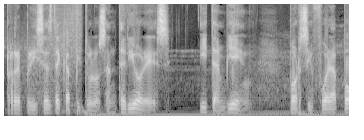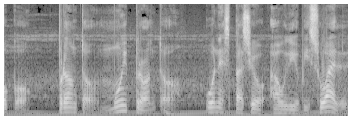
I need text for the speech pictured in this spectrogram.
reprises de capítulos anteriores y también, por si fuera poco, pronto, muy pronto, un espacio audiovisual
